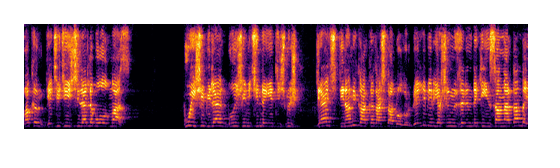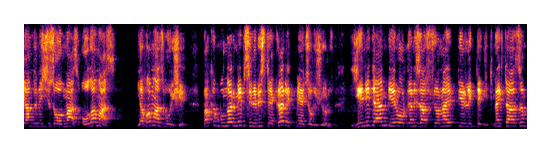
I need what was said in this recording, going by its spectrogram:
bakın geçici işçilerle bu olmaz. Bu işi bilen, bu işin içinde yetişmiş genç, dinamik arkadaşlarla olur. Belli bir yaşın üzerindeki insanlardan da yangın işçisi olmaz, olamaz. Yapamaz bu işi. Bakın bunların hepsini biz tekrar etmeye çalışıyoruz. Yeniden bir organizasyona hep birlikte gitmek lazım.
